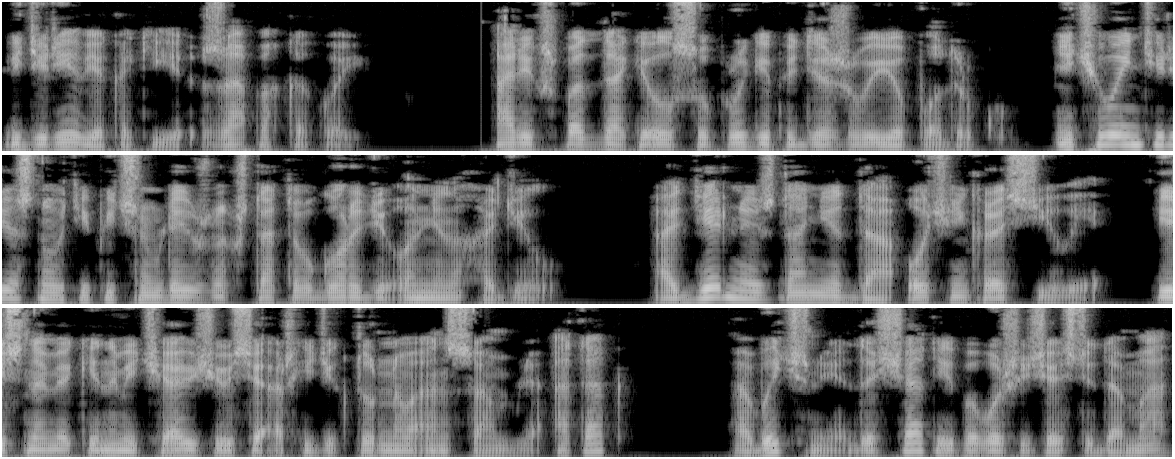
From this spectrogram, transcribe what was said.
И деревья какие, запах какой. Алекс поддакивал супруге, придерживая ее под руку. Ничего интересного в типичном для Южных Штатов городе он не находил. Отдельные здания, да, очень красивые. Есть намеки намечающегося архитектурного ансамбля. А так, обычные, дощатые по большей части дома,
